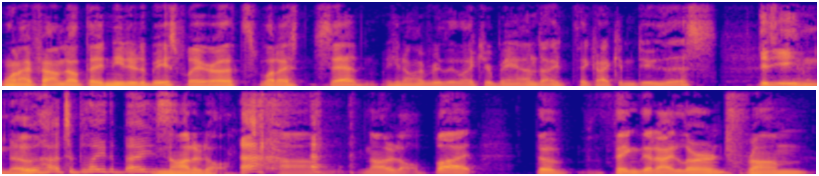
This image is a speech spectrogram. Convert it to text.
when I found out they needed a bass player, that's what I said. You know, I really like your band. I think I can do this. Did you even know how to play the bass? Not at all. um, not at all. But the thing that I learned from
